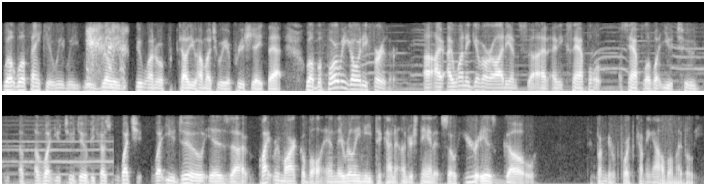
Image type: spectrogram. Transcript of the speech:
Well, well, thank you. We we we really do want to tell you how much we appreciate that. Well, before we go any further, uh, I, I want to give our audience uh, an example, a sample of what you two of, of what you two do, because what you what you do is uh, quite remarkable, and they really need to kind of understand it. So here is "Go" from your forthcoming album, I believe.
